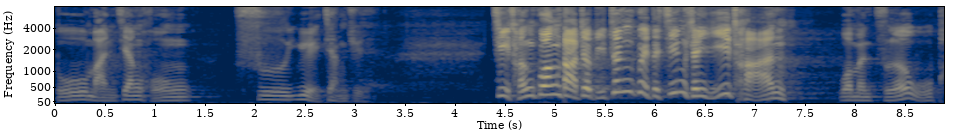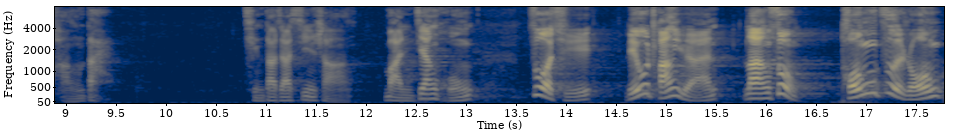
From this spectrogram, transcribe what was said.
读《满江红》，思岳将军，继承光大这笔珍贵的精神遗产，我们责无旁贷。请大家欣赏《满江红》，作曲。刘长远朗诵，童自荣。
